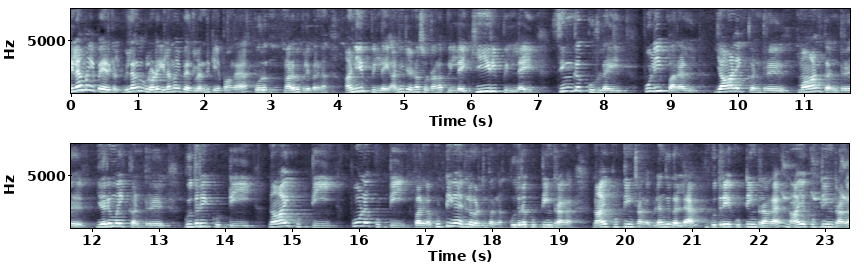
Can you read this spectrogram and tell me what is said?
இளமை பெயர்கள் விலங்குகளோட இளமை பெயர்கள் வந்து கேட்பாங்க. ஒரு மரபு பிள்ளை பாருங்க. அணிர் பிள்ளை அணிர் என்ன சொல்கிறாங்க பிள்ளை. கீரி பிள்ளை சிங்கக்குருளை புலிப்பரல் யானைக்கன்று மான்கன்று எருமைக்கன்று குதிரைக்குட்டி நாய்க்குட்டி பூனைக்குட்டி. பாருங்க குட்டிலாம் எதில் வருதுன்னு பாருங்க. குதிரை குட்டின்றாங்க நாய் குட்டின்றாங்க விலங்குகளில் குதிரையை குட்டின்றாங்க நாயை குட்டின்றாங்க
